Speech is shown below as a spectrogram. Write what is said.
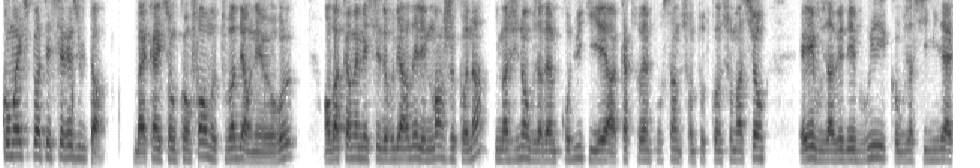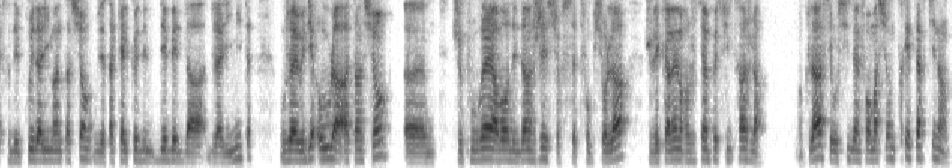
comment exploiter ces résultats? Ben, Quand ils sont conformes, tout va bien, on est heureux on va quand même essayer de regarder les marges qu'on a. Imaginons que vous avez un produit qui est à 80% de son taux de consommation et vous avez des bruits que vous assimilez à être des bruits d'alimentation, vous êtes à quelques dB de la, limite, vous allez vous dire, oula, attention, euh, je pourrais avoir des dangers sur cette fonction-là, je vais quand même rajouter un peu de filtrage là. Donc là, c'est aussi de l'information très pertinente.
